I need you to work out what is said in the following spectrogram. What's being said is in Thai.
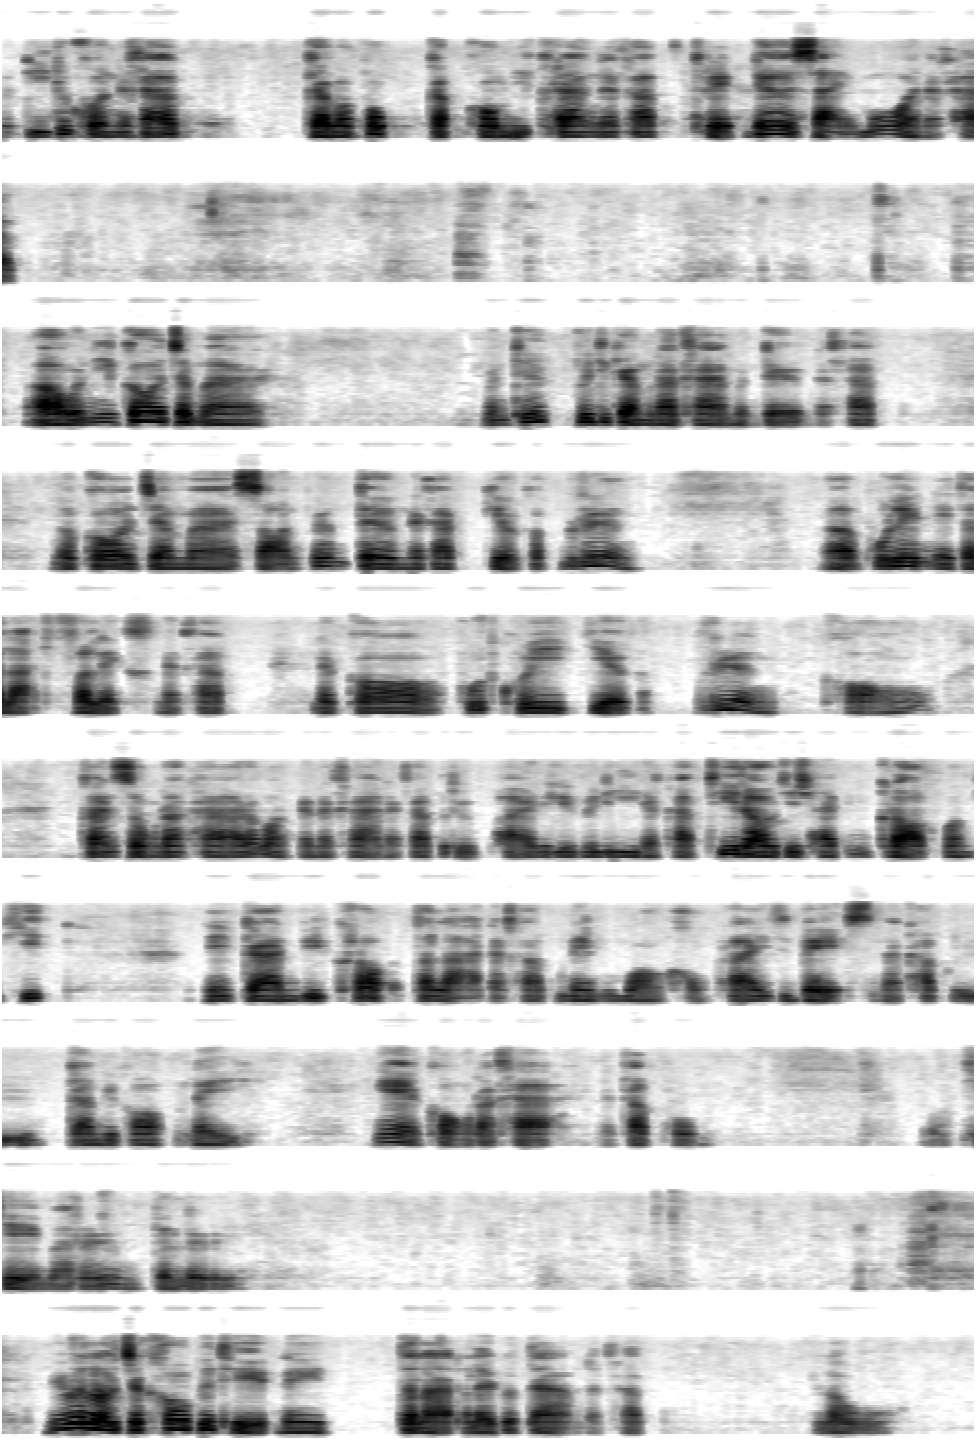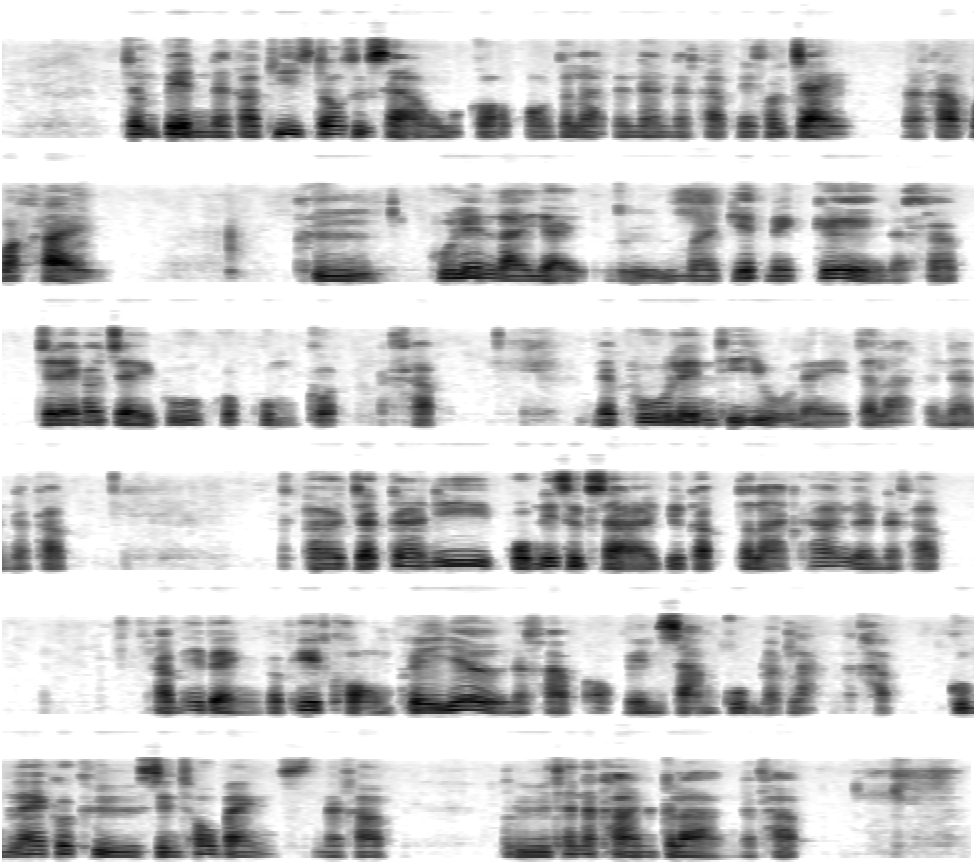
วัสดีทุกคนนะครับ กลับมาพบกับผมอีกครั้งนะครับเทรดเดอร์สายมั่วนะครับอ่าวันนี้ก็จะมาบันทึกพฤติกรรมราคาเหมือนเดิมนะครับ แล้วก็จะมาสอนเพิ่มเติมนะครับ เกี่ยวกับเรื่องอผู้เล่นในตลาด Forex นะครับ แล้วก็พูดคุยเกี่ยวกับเรื่องของการส่งราคาระหว่างธนาคารนะครับ หรือ price delivery นะครับ ที่เราจะใช้เป็นกรอบความคิด ในการวิเคราะห์ตลาดนะครับในมุมมองของ price base นะครับหรือการวิเคราะห์ในแง่ของราคานะครับผมโอเคมาเริ่มกันเลย ไม่ว่าเราจะเข้าไปเทรดในตลาดอะไรก็ตามนะครับ เราจำเป็นนะครับที่จะต้องศึกษาองค์ประกอบของตลาดนั้นๆนะครับ ให้เข้าใจนะครับว่าใคร คือผู้เล่นรายใหญ่หรือ market maker นะครับ จะได้เข้าใจผู้ควบคุมกฎนะครับ และผู้ เล่นที่อยู่ในตลาดนั้นๆนะครับ จากการที่ผมได้ศึกษาเกี่ยวกับตลาดค่าเงินนะครับทำให้แบ่งประเภทของ player นะครับออกเป็น 3 กลุ่มหลักๆนะครับ กลุ่มแรกก็คือ central banks นะครับ หรือธนาคารกลางนะครับ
